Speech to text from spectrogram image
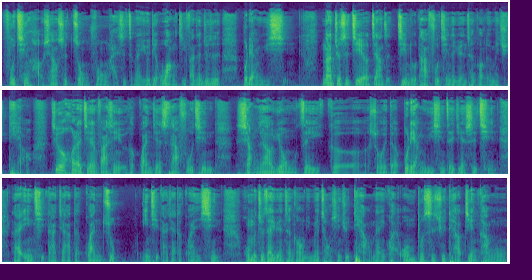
父亲好像是中风还是怎么样，有点忘记，反正就是不良于行。那就是借由这样子进入他父亲的原成功里面去调，结果后来竟然发现有一个关键是他父亲想要用这个所谓的不良于行这件事情来引起大家的关注。引起大家的关心，我们就在元辰宫里面重新去调那一块。我们不是去调健康哦，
